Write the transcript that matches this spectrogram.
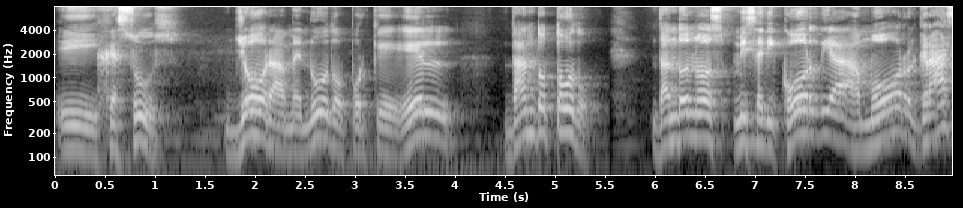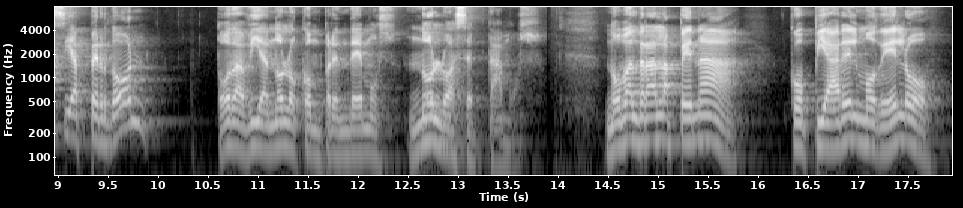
y Jesús llora a menudo porque Él, dando todo, dándonos misericordia, amor, gracia, perdón, todavía no lo comprendemos, no lo aceptamos. ¿No valdrá la pena copiar el modelo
